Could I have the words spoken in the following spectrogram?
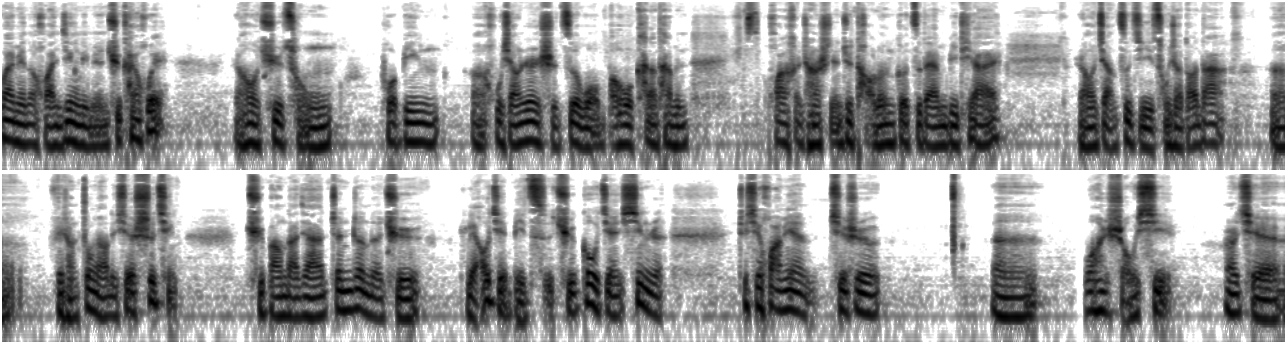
外面的环境里面去开会，然后去从破冰，呃，互相认识自我，包括看到他们花了很长时间去讨论各自的 MBTI，然后讲自己从小到大，嗯，非常重要的一些事情，去帮大家真正的去了解彼此，去构建信任。这些画面其实，嗯，我很熟悉，而且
